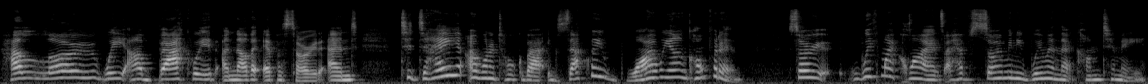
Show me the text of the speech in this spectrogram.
Hello, we are back with another episode, and today I want to talk about exactly why we aren't confident. So, with my clients, I have so many women that come to me,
